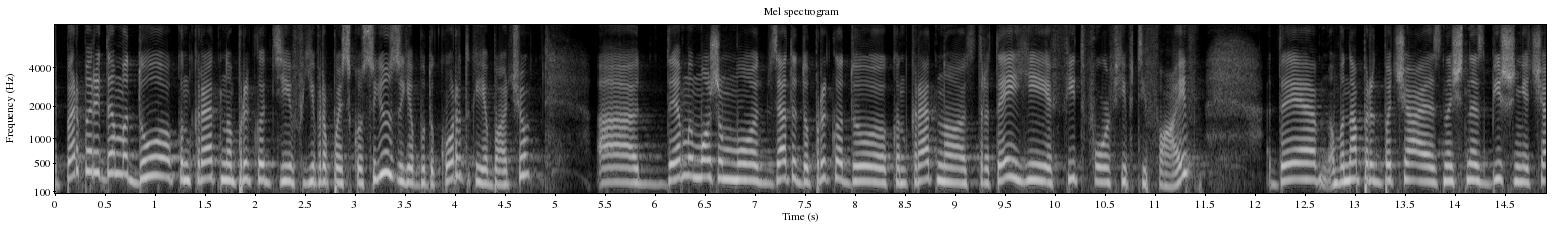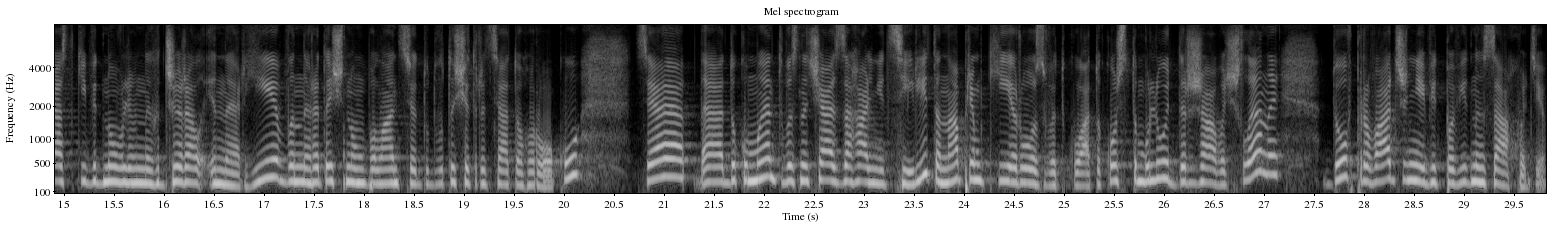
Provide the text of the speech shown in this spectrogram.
Тепер перейдемо до конкретно прикладів Європейського Союзу. Я буду короткий, я бачу. Де ми можемо взяти до прикладу конкретно стратегії Fit for 55, де вона передбачає значне збільшення частки відновлюваних джерел енергії в енергетичному балансі до 2030 року. Це е, документ визначає загальні цілі та напрямки розвитку, а також стимулює держави-члени до впровадження відповідних заходів.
